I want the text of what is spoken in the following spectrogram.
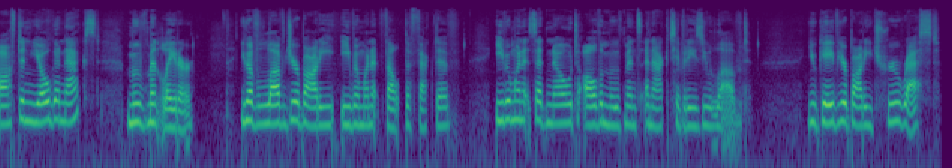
often yoga next, movement later. You have loved your body even when it felt defective, even when it said no to all the movements and activities you loved. You gave your body true rest,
